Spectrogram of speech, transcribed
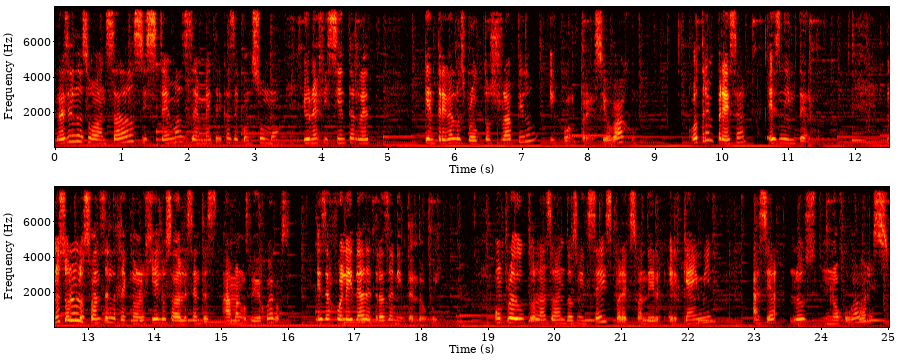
Gracias a sus avanzados sistemas de métricas de consumo y una eficiente red que entrega los productos rápido y con precio bajo. Otra empresa es Nintendo no solo los fans de la tecnología y los adolescentes aman los videojuegos. Esa fue la idea detrás de Nintendo Wii. Un producto lanzado en 2006 para expandir el gaming hacia los no jugadores.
